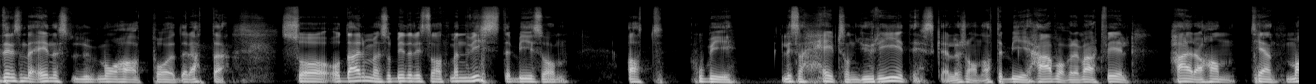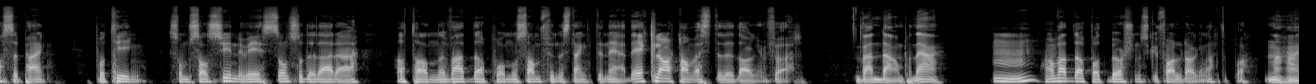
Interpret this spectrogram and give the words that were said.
det er liksom det eneste du må ha på det rette. Så, og dermed så blir det litt sånn at Men hvis det blir sånn at hun blir liksom helt sånn juridisk, eller sånn, at det blir heva over enhver tvil Her har han tjent masse penger på ting som sannsynligvis Sånn som det der eh, at han vedda på når samfunnet stengte ned. Det er klart han visste det dagen før. Vedda han på det? Mm, han vedda på at børsen skulle falle dagen etterpå. Nei.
